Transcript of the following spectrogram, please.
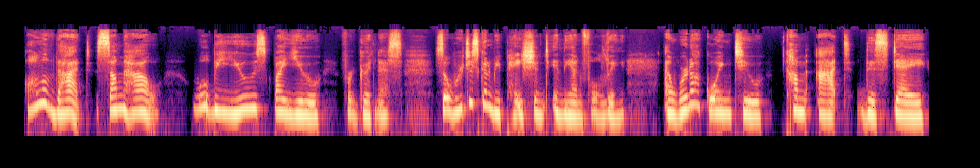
all of that somehow will be used by you for goodness. So we're just going to be patient in the unfolding and we're not going to come at this day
